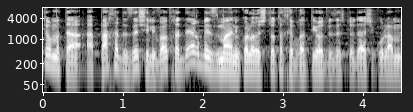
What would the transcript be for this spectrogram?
פתאום אתה, הפחד הזה שליווה אותך די הרבה זמן עם כל הרשתות החברתיות וזה שאתה יודע שכולם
